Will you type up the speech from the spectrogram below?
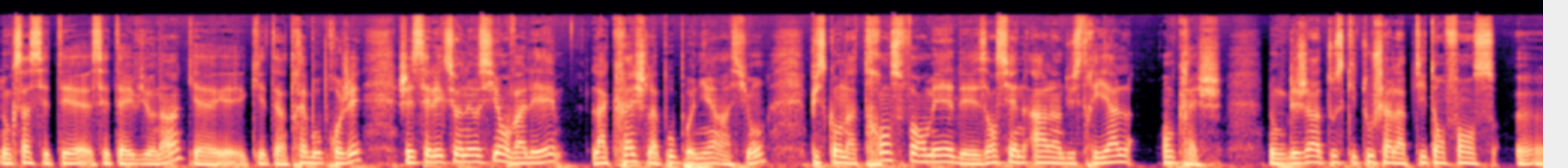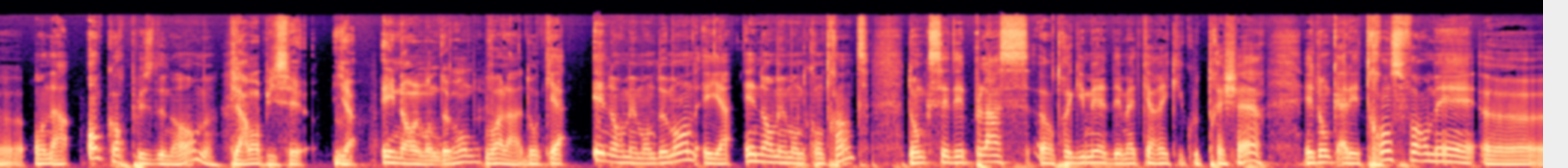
Donc ça, c'était c'était à Eviona, qui, a- qui était un très beau projet. J'ai sélectionné aussi en Valais la crèche La Pouponnière à Sion, puisqu'on a transformé des anciennes halles industrielles en crèche. Donc déjà, tout ce qui touche à la petite enfance, euh, on a encore plus de normes. Clairement, puis il y a énormément de demandes. Voilà, donc il y a énormément de demandes et il y a énormément de contraintes. Donc c'est des places, entre guillemets, des mètres carrés qui coûtent très cher. Et donc aller transformer euh,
